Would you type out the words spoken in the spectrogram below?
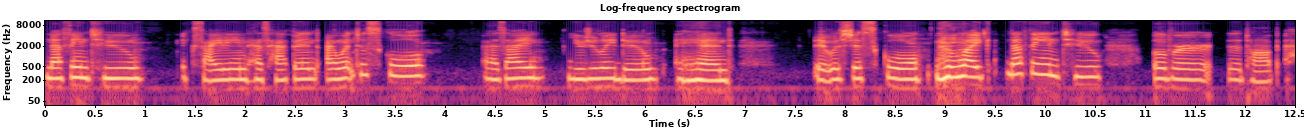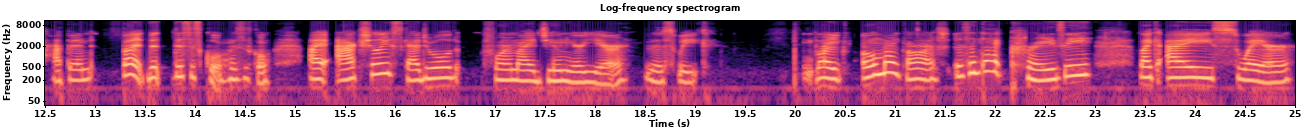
Nothing too exciting has happened. I went to school as I usually do and it was just school. like nothing too over the top happened. But th- this is cool. This is cool. I actually scheduled for my junior year this week. Like, oh my gosh, isn't that crazy? Like, I swear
